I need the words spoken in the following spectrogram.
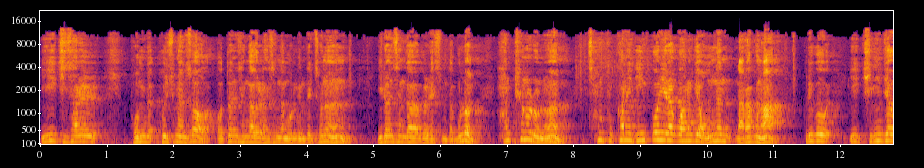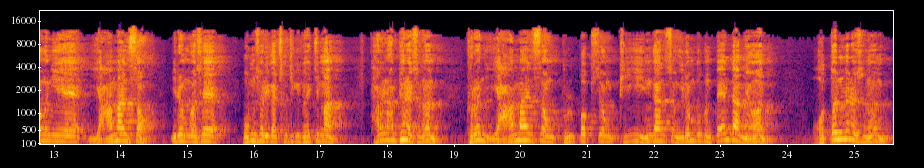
이 기사를 본- 보시면서 어떤 생각을 하셨나 모르겠는데 저는 이런 생각을 했습니다. 물론 한편으로는 참 북한은 인권이라고 하는 게 없는 나라구나. 그리고 이 김정은이의 야만성 이런 것에 몸서리가 쳐지기도 했지만 다른 한편에서는 그런 야만성, 불법성, 비인간성 이런 부분 뺀다면 어떤 면에서는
